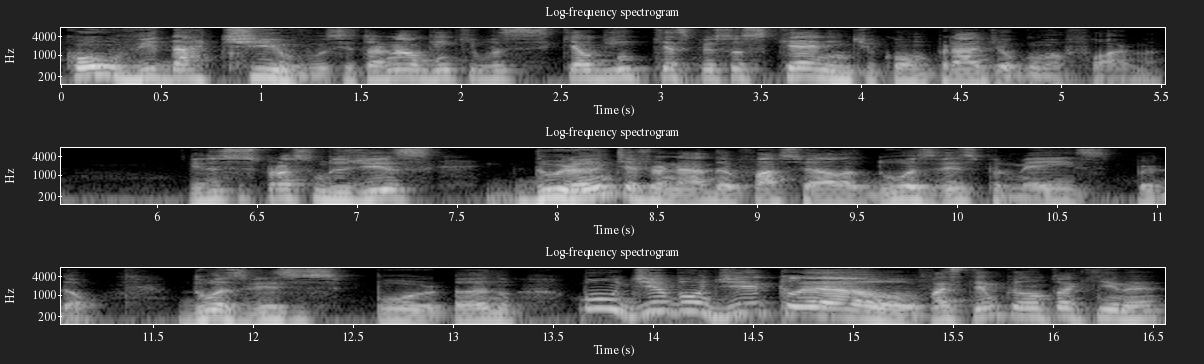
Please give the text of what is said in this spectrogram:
convidativo, se tornar alguém que você que alguém que as pessoas querem te comprar de alguma forma. E nesses próximos dias, durante a jornada, eu faço ela duas vezes por mês, perdão, duas vezes por ano. Bom dia, bom dia, Cleo! Faz tempo que eu não tô aqui, né?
